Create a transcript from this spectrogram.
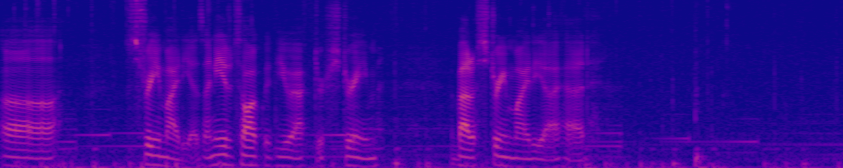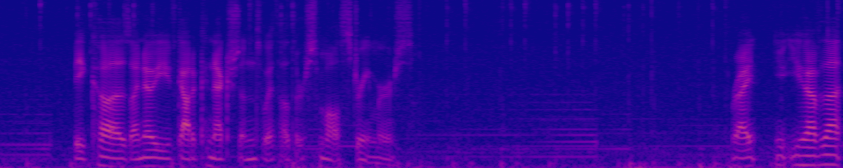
uh, stream ideas. I need to talk with you after stream about a stream idea I had. Because I know you've got connections with other small streamers. right? You, you have that?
